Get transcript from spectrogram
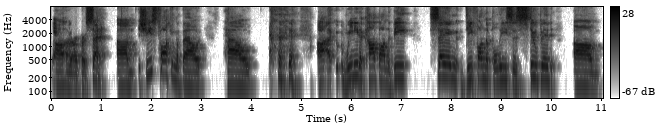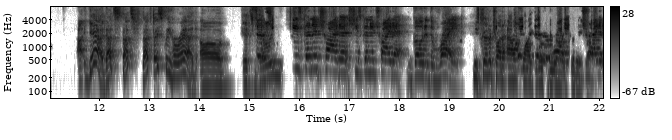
yeah. uh, or for Senate. Um, she's talking about how uh, we need a cop on the beat, saying defund the police is stupid. Um, uh, yeah, that's that's that's basically her ad. Uh, it's so very, she, she's going to try to she's going to try to go to the right. She's going to try to outflank the right, try to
